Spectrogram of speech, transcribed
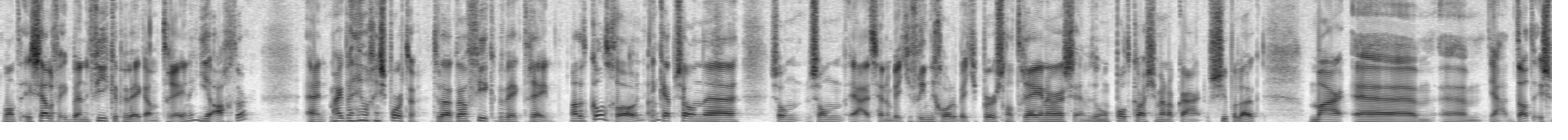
Want ik zelf, ik ben vier keer per week aan het trainen, hierachter. En, maar ik ben helemaal geen sporter, terwijl ik wel vier keer per week train. Maar dat komt gewoon. Ik heb zo'n, eh, zo'n, zo'n, ja, het zijn een beetje vrienden geworden, een beetje personal trainers. En we doen een podcastje met elkaar, superleuk. Maar ehm, ehm, ja, dat is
